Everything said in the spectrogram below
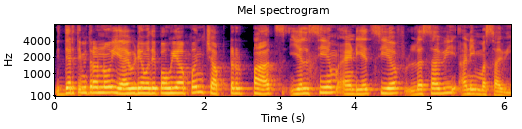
विद्यार्थी मित्रांनो या व्हिडिओमध्ये पाहूया आपण चॅप्टर पाच L C M and H C F लसावी आणि मसावी.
